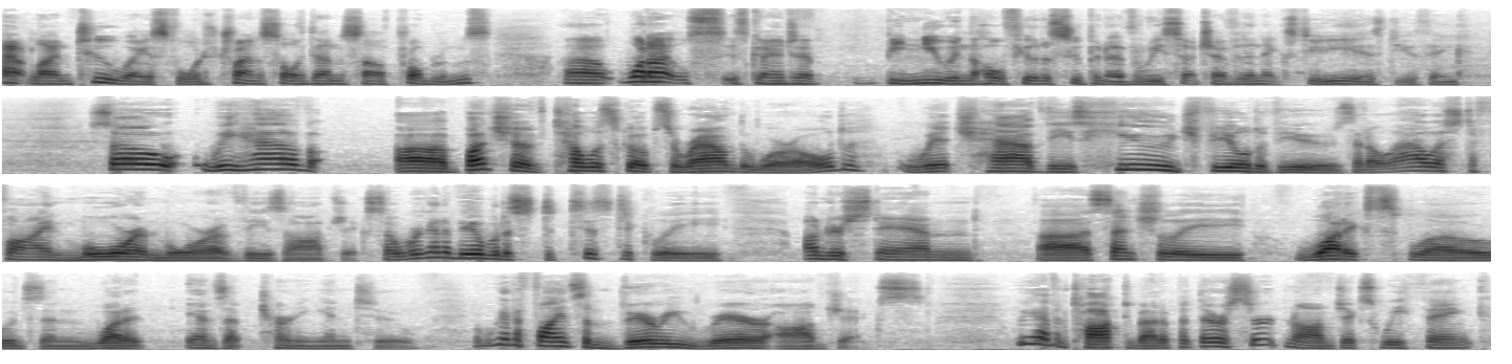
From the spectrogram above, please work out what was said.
outlined two ways forward to try and solve the unsolved problems. Uh, what else is going to be new in the whole field of supernova research over the next few years, do you think? So we have a bunch of telescopes around the world which have these huge field of views that allow us to find more and more of these objects. So we're going to be able to statistically understand uh, essentially what explodes and what it ends up turning into. And we're going to find some very rare objects we haven't talked about it, but there are certain objects we think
